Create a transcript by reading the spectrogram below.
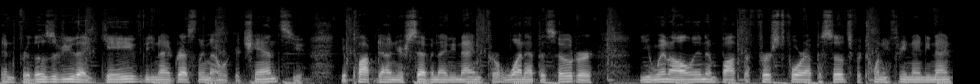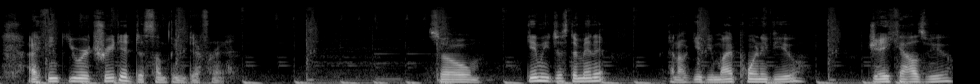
And for those of you that gave the United Wrestling Network a chance, you, you plopped down your $7.99 for one episode, or you went all in and bought the first four episodes for $23.99, I think you were treated to something different. So give me just a minute and I'll give you my point of view, J Cal's view,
